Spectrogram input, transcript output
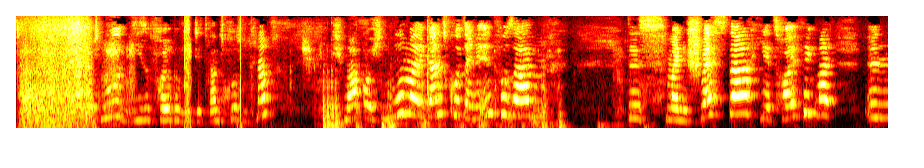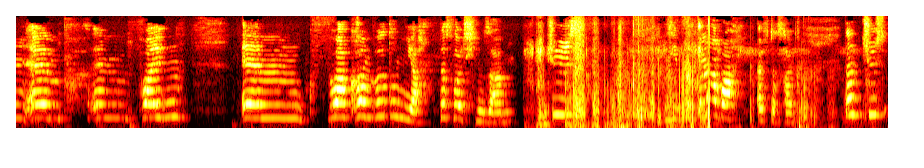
ich sag euch nur, diese Folge wird jetzt ganz kurz und knapp. Ich mag euch nur mal ganz kurz eine Info sagen, dass meine Schwester jetzt häufig mal in, ähm, in Folgen ähm, vorkommen wird. Und ja, das wollte ich nur sagen. Tschüss. Jetzt nicht immer, aber öfters halt. Dann tschüss.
